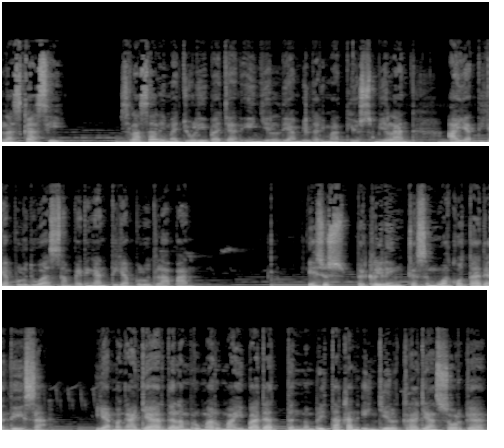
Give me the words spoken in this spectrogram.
Belas kasih. Selasa 5 Juli bacaan Injil diambil dari Matius 9 ayat 32 sampai dengan 38. Yesus berkeliling ke semua kota dan desa. Ia mengajar dalam rumah-rumah ibadat dan memberitakan Injil kerajaan sorga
